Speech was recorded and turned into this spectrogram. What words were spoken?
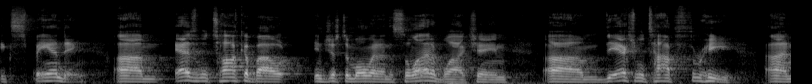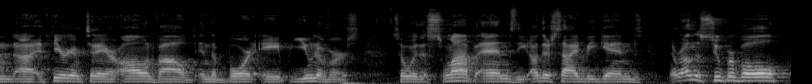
expanding. Um, as we'll talk about in just a moment on the Solana blockchain, um, the actual top three on uh, Ethereum today are all involved in the Board Ape universe. So where the swamp ends, the other side begins. Around the Super Bowl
